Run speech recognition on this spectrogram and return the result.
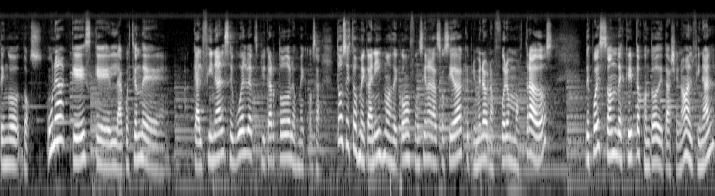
tengo dos. Una que es que la cuestión de que al final se vuelve a explicar todos los o sea, todos estos mecanismos de cómo funciona la sociedad que primero nos fueron mostrados, después son descritos con todo detalle, ¿no? Al final,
